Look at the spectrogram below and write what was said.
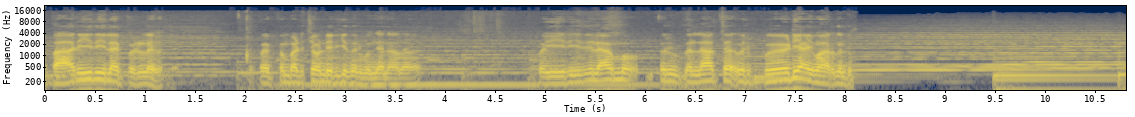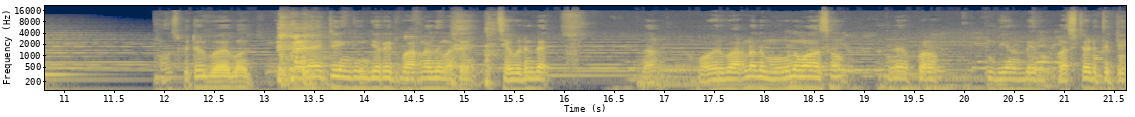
അപ്പോൾ ആ രീതിയിലാണ് ഇപ്പോൾ ഉള്ളത് അപ്പോൾ ഇപ്പം പഠിച്ചുകൊണ്ടിരിക്കുന്ന ഒരു കുഞ്ഞനാണ് അവൻ. അപ്പോൾ ഈ രീതിയിലാകുമ്പോൾ ഒരു വല്ലാത്ത ഒരു പേടിയായി മാറുന്നുണ്ട്. ഹോസ്പിറ്റലിൽ പോയപ്പോൾ മെയിനായിട്ട് എനിക്ക് ചെറിയ പറഞ്ഞത് മറ്റേ ചെവിടിന്റെ അവർ പറഞ്ഞത് മൂന്ന് മാസം അപ്പുറം എന്ത് ചെയ്യാനുണ്ട് റെസ്റ്റ് എടുത്തിട്ട്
